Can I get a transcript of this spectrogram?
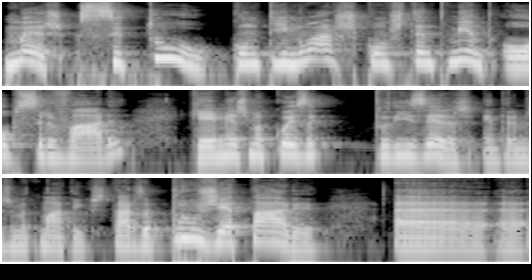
Mas se tu continuares constantemente a observar, que é a mesma coisa que tu dizeres, em termos matemáticos, estares a projetar ah, ah,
